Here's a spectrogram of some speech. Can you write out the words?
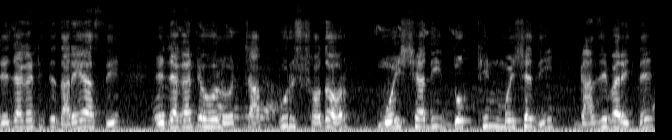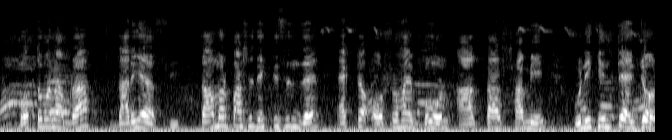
যে জায়গাটিতে দাঁড়িয়ে আছি এই জায়গাটি হলো চাঁদপুর সদর মহিষাদি, দক্ষিণ মহিষাদি গাজীবাড়িতে বর্তমানে আমরা দাঁড়িয়ে আছি। তো আমার পাশে দেখতেছেন যে একটা অসহায় বোন আর তার স্বামী, উনি কিন্তু একজন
